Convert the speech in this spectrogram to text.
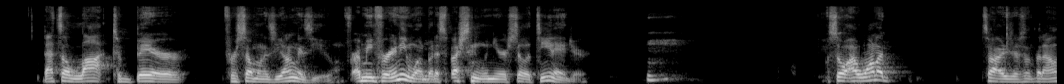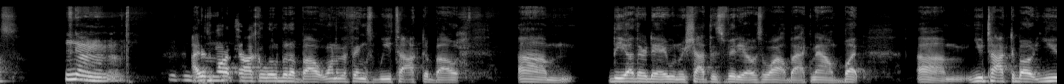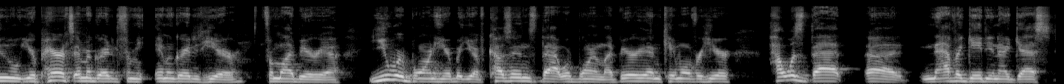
that's a lot to bear for someone as young as you. I mean, for anyone, but especially when you're still a teenager. Mm-hmm. So I want to. Sorry, is there something else? No, no, no. I just want to talk a little bit about one of the things we talked about um, the other day when we shot this video. It was a while back now, but um, you talked about you your parents immigrated from immigrated here from Liberia. You were born here, but you have cousins that were born in Liberia and came over here. How was that uh, navigating? I guess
